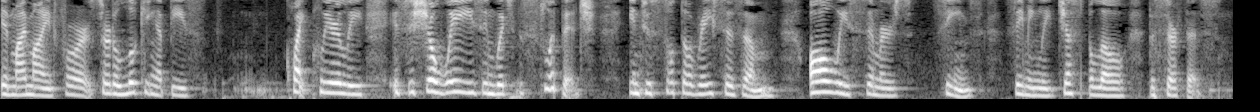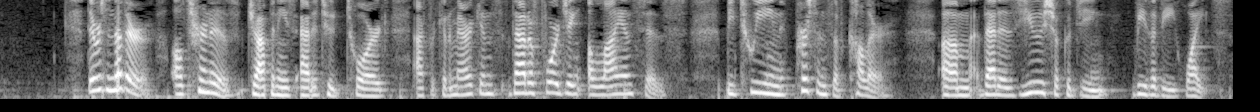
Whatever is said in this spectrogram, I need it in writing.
in my mind, for sort of looking at these quite clearly is to show ways in which the slippage into Soto racism always simmers, seems seemingly just below the surface. There is another alternative Japanese attitude toward African Americans, that of forging alliances between persons of color, um, that is, yu shokujin vis-a-vis whites.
